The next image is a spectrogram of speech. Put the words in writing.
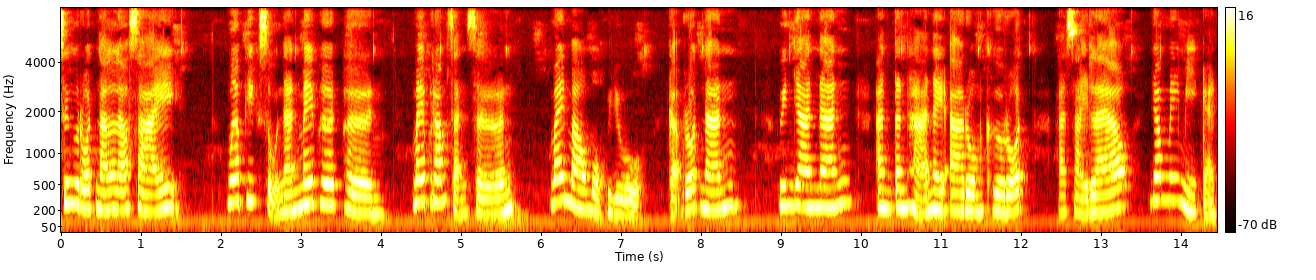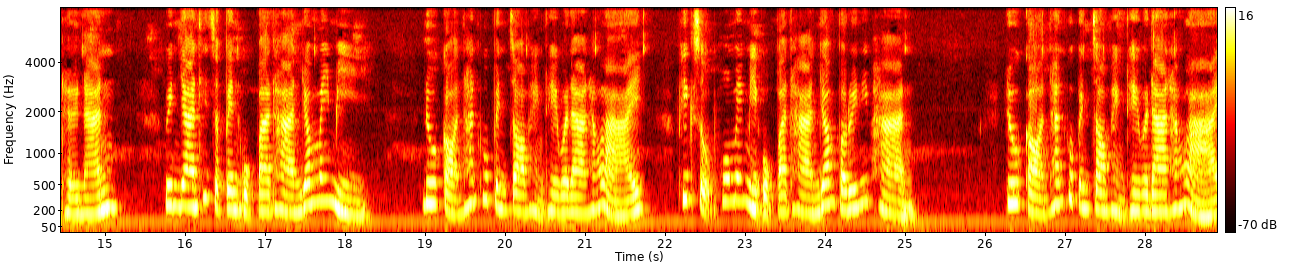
ซึ่งรสนั้นแล้วไซ เมื่อภิกษุนั้นไม่เพลิดเพลิน ไม่พร่ำสรรเสริญ ไม่เมาหมกอยู่กับรสนั้น วิญญาณนั้น อันตันหาในอารมณ์คือรสอาศัยแล้วย่อมไม่มีแก่เธอนั้น วิญญาณที่จะเป็นอุปาทานย่อมไม่มี ดูก่อนท่านผู้เป็นจอมแห่งเทวดาทั้งหลาย ภิกษุผู้ไม่มีอุปาทานย่อมปรินิพพาน ดูก่อนท่านผู้เป็นจอมแห่งเทวดาทั้งหลาย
